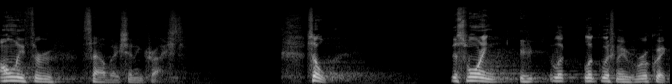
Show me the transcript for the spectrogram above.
Only through salvation in Christ. So, this morning, look, look with me real quick.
